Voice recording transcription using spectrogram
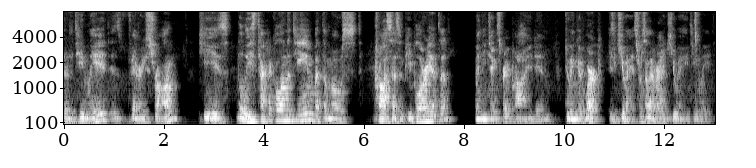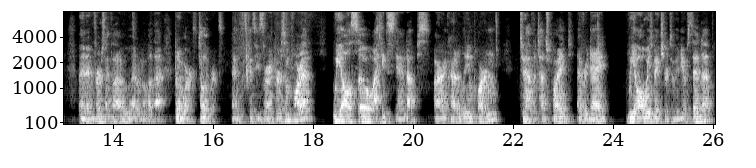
or the team lead, is very strong. He's the least technical on the team, but the most process and people oriented. And he takes great pride in doing good work. He's a QA. It's the first time I ever had a QA team lead. And at first I thought, oh, I don't know about that. But it works, totally works. And it's because he's the right person for it. We also, I think stand ups are incredibly important to have a touch point every day. We always make sure it's a video stand up.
